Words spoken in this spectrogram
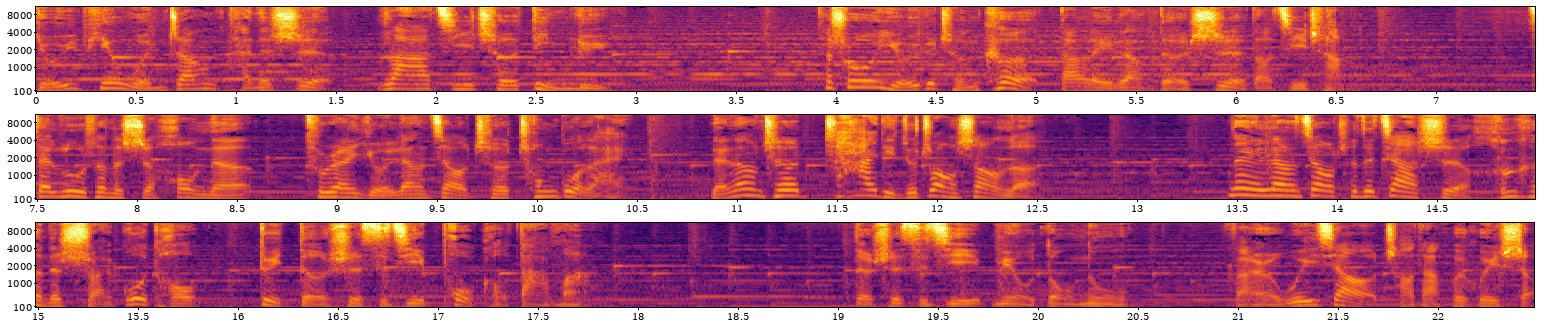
有一篇文章谈的是垃圾车定律。他说，有一个乘客搭了一辆德士到机场，在路上的时候呢，突然有一辆轿车冲过来，两辆车差一点就撞上了。那一辆轿车的驾驶狠狠的甩过头，对德士司机破口大骂。德士司机没有动怒，反而微笑朝他挥挥手。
